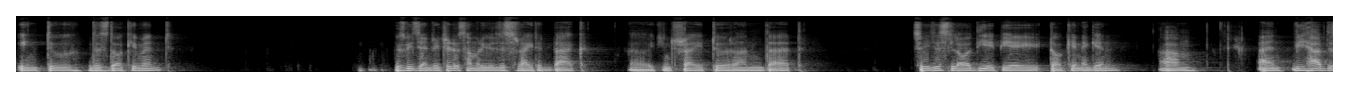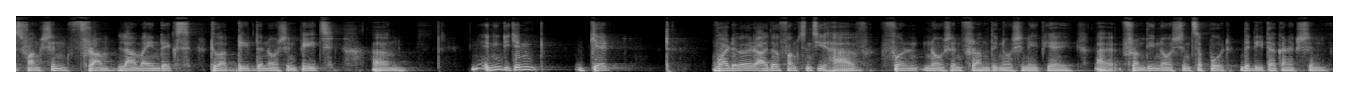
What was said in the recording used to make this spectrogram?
into this document. Because we generated a summary, we'll just write it back. Uh, we can try to run that. So we just load the API token again. Um, and we have this function from Llama index to update the Notion page. Um, and you can get whatever other functions you have for Notion from the Notion API, uh, from the Notion support, the data connection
